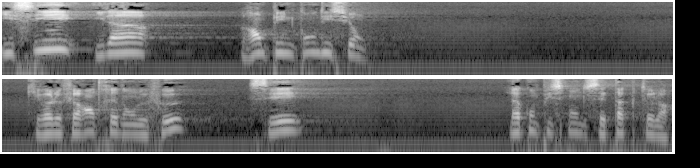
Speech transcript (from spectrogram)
Ici, il a rempli une condition qui va le faire entrer dans le feu, c'est l'accomplissement de cet acte-là,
